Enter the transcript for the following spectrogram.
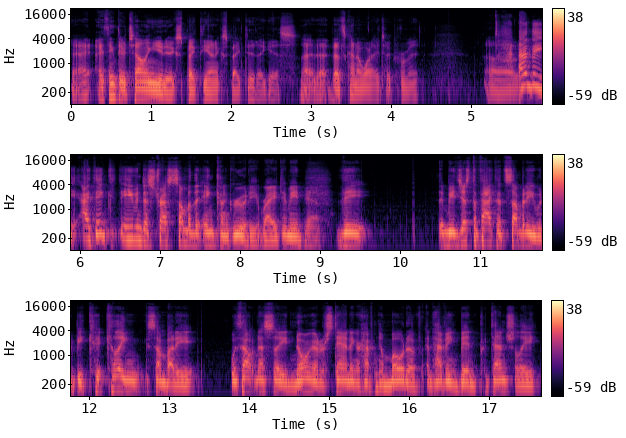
I, I think they're telling you to expect the unexpected. I guess that, that's kind of what I took from it. Uh, and the I think even to stress some of the incongruity, right? I mean, yeah. the I mean, just the fact that somebody would be k- killing somebody without necessarily knowing, understanding, or having a motive, and having been potentially,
